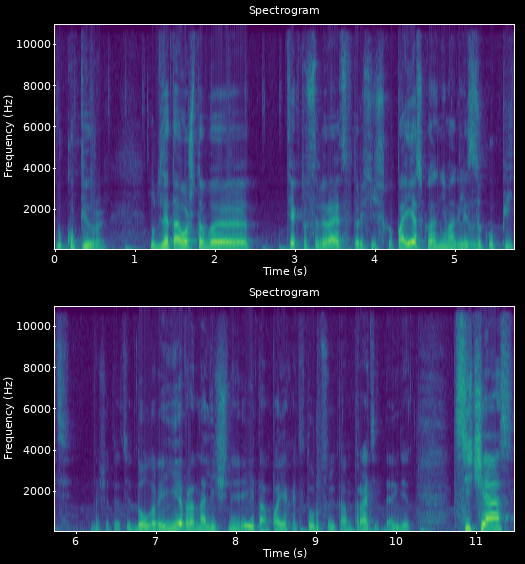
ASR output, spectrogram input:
ну, купюры. Ну, для того, чтобы те, кто собирается в туристическую поездку, они могли закупить значит, эти доллары и евро наличные и там поехать в Турцию и там тратить, да, где-то. Сейчас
